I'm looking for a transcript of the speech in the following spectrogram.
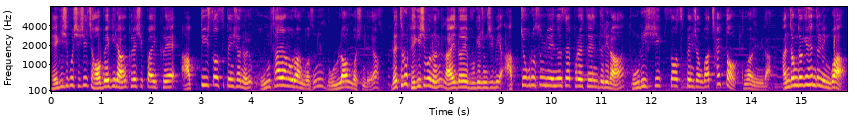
125cc 저배기량 클래식 바이크의 앞뒤 서스펜션을 고사양으로 한 것은 놀라운 것인데요. 레트로 125는 라이더의 무게중심이 앞쪽으로 쏠려 있는 세퍼레이트 핸들이라 도리식 서스펜션과 찰떡 궁합입니다. 안정적인 핸들링과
